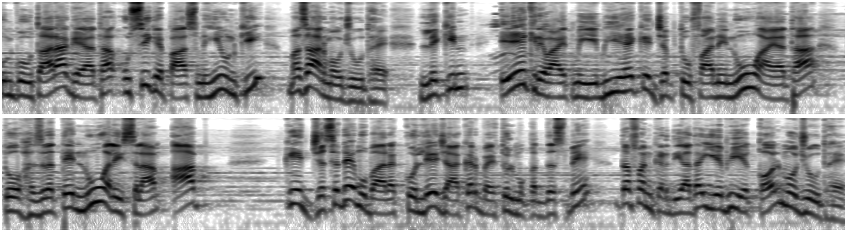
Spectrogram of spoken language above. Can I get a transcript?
उनको उतारा गया था, उसी के पास में ही उनकी मज़ार मौजूद है। लेकिन एक रिवायत में ये भी है कि जब तूफ़ान नूह आया था तो हज़रत नूह अलैहिस्सलाम आप के जसद मुबारक को ले जाकर बैतुलमुक़द्दस में दफन कर दिया था। ये भी एक कौल मौजूद है।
